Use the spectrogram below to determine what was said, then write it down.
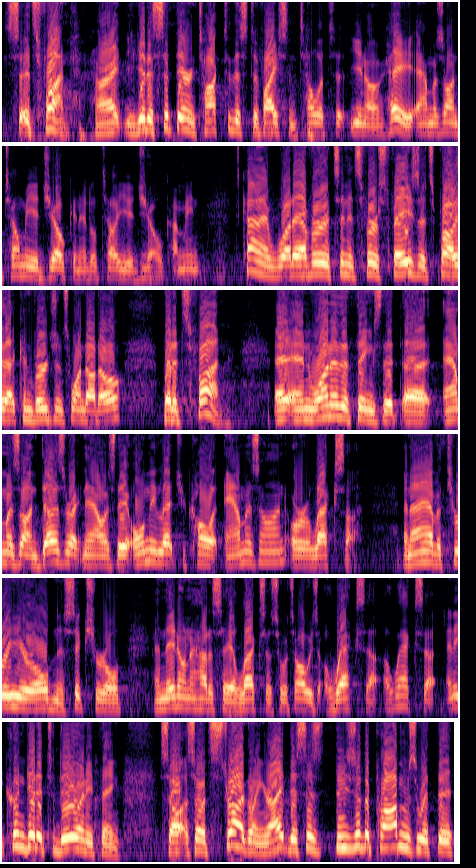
So it's fun, all right? You get to sit there and talk to this device and tell it to, you know, hey, Amazon, tell me a joke, and it'll tell you a joke. I mean, it's kind of whatever. It's in its first phase. It's probably that Convergence 1.0, but it's fun. And, one of the things that uh, Amazon does right now is they only let you call it Amazon or Alexa. And I have a three-year-old and a six-year-old, and they don't know how to say Alexa, so it's always Alexa, Alexa, and he couldn't get it to do anything. So, so it's struggling, right? This is, these are the problems with, the,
